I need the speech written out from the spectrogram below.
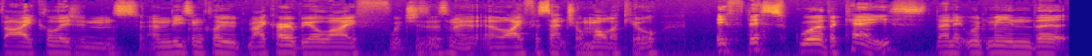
by collisions, and these include microbial life, which is a life essential molecule. If this were the case, then it would mean that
